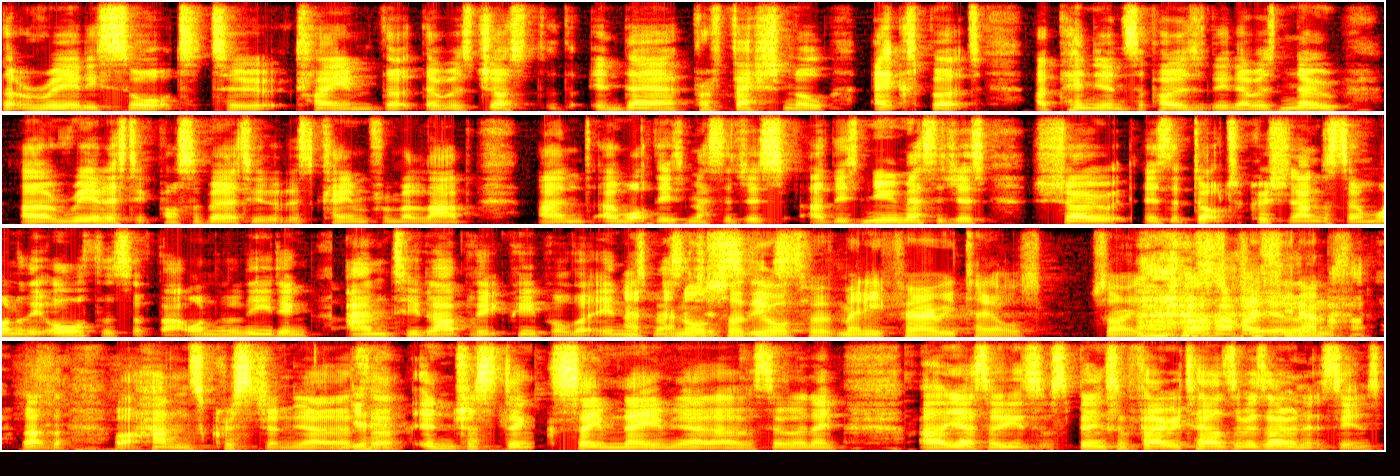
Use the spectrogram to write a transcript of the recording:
that really sought to claim that there was just, in their professional expert opinion, supposedly there was no uh, realistic possibility that this came from a lab. And, and what these messages, uh, these new messages, show is that Dr. Kristian Andersen, one of the authors of that, one of the leading anti lab leak people, that in and, and also the author of many fairy tales. Sorry, Christian yeah, that, that, well, Hans Christian. Yeah, that's yeah. an interesting same name. Yeah, a similar name. Uh, yeah, so he's spinning some fairy tales of his own. It seems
